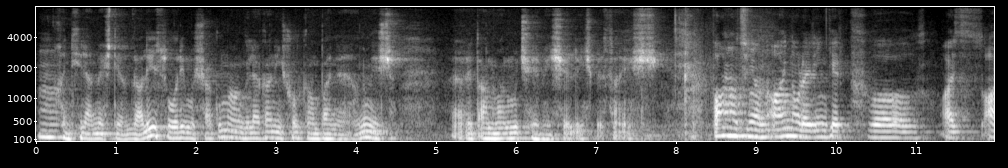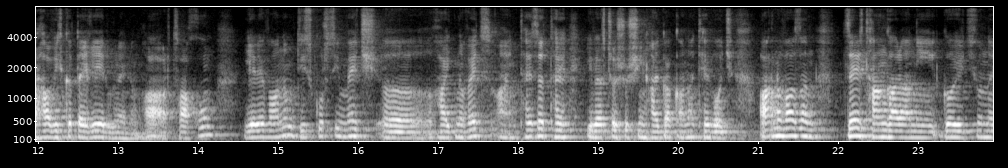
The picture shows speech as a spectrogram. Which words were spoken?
խնդիրը մեջտեղ գալիս, որի մշակումը անգլիական ինչ որ կամպանիա է անում, ես այդ անվանումը չեմ հիշել ինչպես է ինչ։ Պարոն Հացունյան, այն օրերին, երբ այս արհավիրքը տեղի էր ունենում, հա, Արցախում, Երևանում դիսկուրսի մեջ հայտնվեց այն թեզը, թե ի վերջո Շուշին հայկական է, թե ոչ։ Առնվազն ձեր թանգարանի գոյությունը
